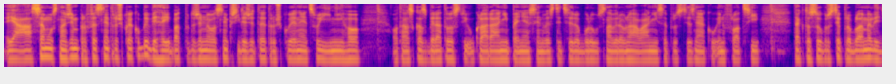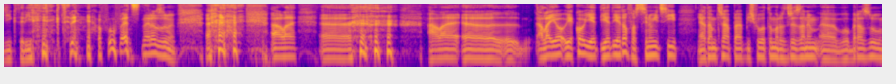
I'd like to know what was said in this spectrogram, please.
Já se mu snažím profesně trošku jakoby vyhejbat, protože mi vlastně přijde, že to je trošku je něco jiného. Otázka sběratelství, ukládání peněz, investici do budoucna, vyrovnávání se prostě s nějakou inflací, tak to jsou prostě problémy lidí, který, kterým já vůbec nerozumím rozumím. ale, uh, ale, uh, ale jo, jako je, je, je, to fascinující. Já tam třeba právě píšu o tom rozřezaném uh, obrazu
